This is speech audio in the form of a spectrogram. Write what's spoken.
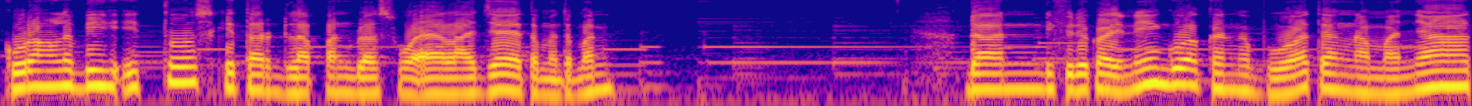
kurang lebih itu sekitar 18 WL aja ya teman-teman. Dan di video kali ini gue akan ngebuat yang namanya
